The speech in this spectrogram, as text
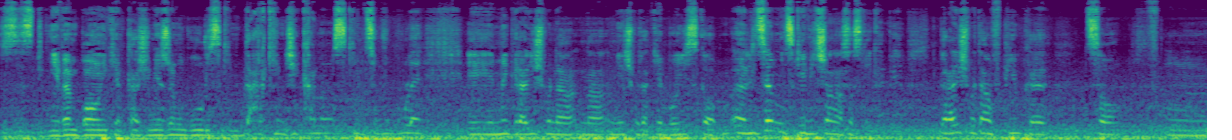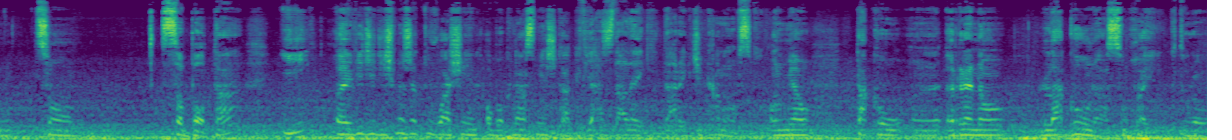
z Zbigniewem Bońkiem, Kazimierzem Górskim, Darkiem Dziekanowskim, co w ogóle e, my graliśmy na, na mieliśmy takie boisko, e, Liceum Mickiewicza na Saskiej Kępie, graliśmy tam w piłkę co, mm, co sobota i wiedzieliśmy, że tu właśnie obok nas mieszka gwiazda Legii, Darek Dziekanowski. On miał taką e, Renault Laguna, słuchaj, którą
